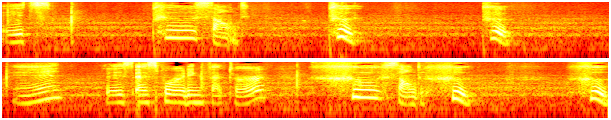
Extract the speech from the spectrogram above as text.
It's pu sound. P, p. And this aspirating factor Hu sound. Hu. Hu.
